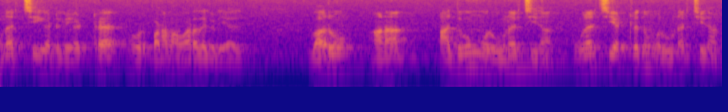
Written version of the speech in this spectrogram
உணர்ச்சி கட்டுகளற்ற ஒரு படமாக வரது கிடையாது. வரும் ஆனால் அதுவும் ஒரு உணர்ச்சி தான். உணர்ச்சியற்றதும் ஒரு உணர்ச்சி தான்.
